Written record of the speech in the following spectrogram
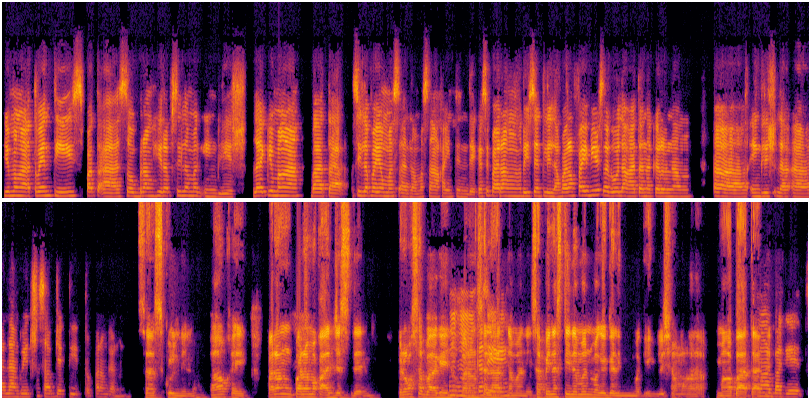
yung mga 20s pataas, sobrang hirap sila mag-English. Like yung mga bata, sila pa yung mas ano, mas nakakaintindi kasi parang recently lang, parang 5 years ago lang ata nagkaroon ng ah, English la- ah, language subject dito, parang ganun. sa school nila. Ah, okay. Parang para maka-adjust din. Pero kung sa bagay, no, Mm-mm, parang sa kasi- lahat naman eh. Sa Pinas din naman magagaling mag-English ang mga mga bata Mga din. bagets.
